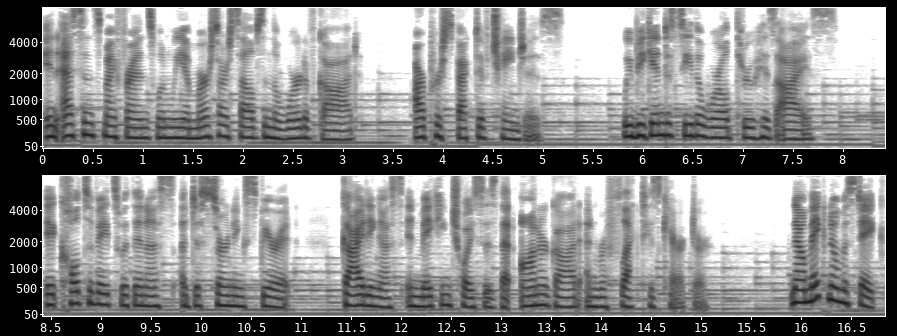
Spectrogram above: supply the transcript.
In essence, my friends, when we immerse ourselves in the Word of God, our perspective changes. We begin to see the world through his eyes. It cultivates within us a discerning spirit, guiding us in making choices that honor God and reflect his character. Now, make no mistake,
